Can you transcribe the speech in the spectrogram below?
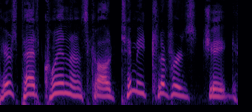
here's Pat Quinn, and it's called Timmy Clifford's Jig.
